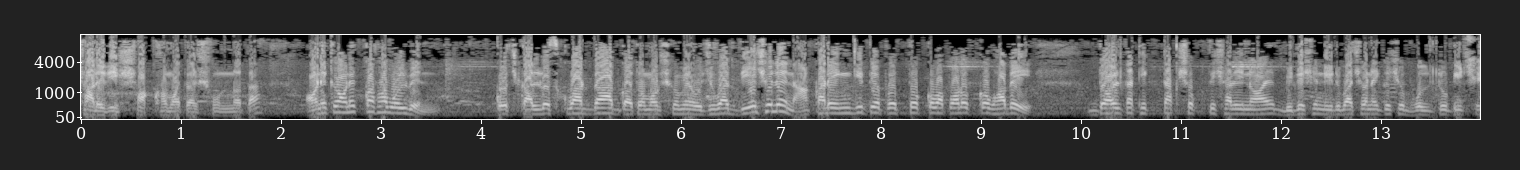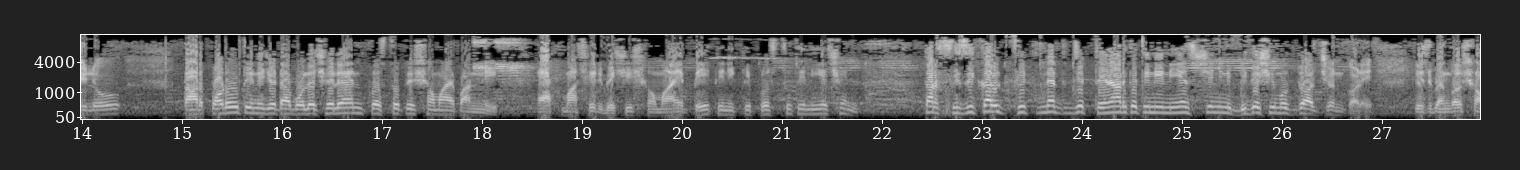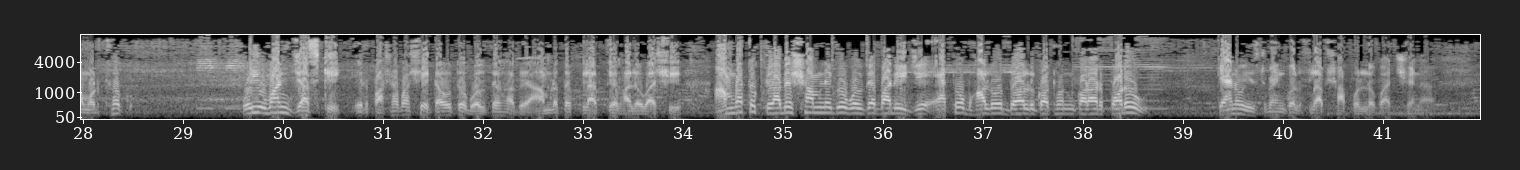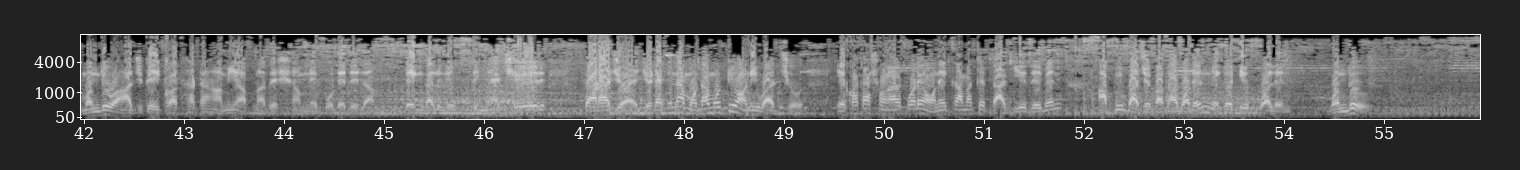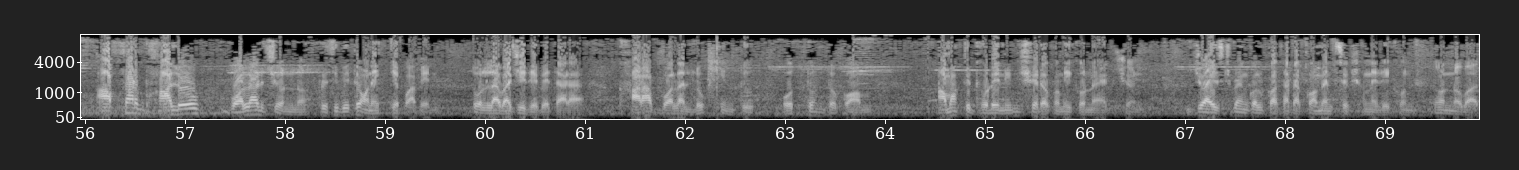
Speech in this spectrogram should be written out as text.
শারীরিক সক্ষমতার শূন্যতা। অনেকে অনেক কথা বলবেন। কোচ কার্লোস কুয়ারদাত গত মরশুমে অজুহাত দিয়েছিলেন, আকারে ইঙ্গিতে প্রত্যক্ষ বা পরোক্ষভাবে। দলটা ঠিকঠাক শক্তিশালী নয়, বিদেশি নির্বাচনে কিছু ভুল ত্রুটি ছিল। তারপরেও তিনি যেটা বলেছিলেন, প্রস্তুতির সময় পাননি। এক মাসের বেশি সময় পেয়ে তিনি কি প্রস্তুতি নিয়েছেন? তার ফিজিক্যাল ফিটনেস যে ট্রেনারকে তিনি নিয়ে এসেছেন বিদেশি মুদ্রা অর্জন করে। ইস্ট বেঙ্গল সমর্থক ওই ওয়ান জাস্টিক এর পাশাপাশি এটাও তো বলতে হবে, আমরা তো ক্লাবকে ভালোবাসি। আমরা তো ক্লাবের সামনে গিয়ে বলতে পারি যে, এত ভালো দল গঠন করার পরেও কেন ইস্ট বেঙ্গল ক্লাব সাফল্য পাচ্ছে না? বন্ধু, আজকে এই কথাটা আমি আপনাদের সামনে বলে দিলাম। বেঙ্গালুরু এফসি ম্যাচের পরাজয়, যেটা কিনা মোটামুটি অনিবার্য। এ কথা শোনার পরে অনেকে আমাকে দাগিয়ে দেবেন। আপনি বাজে কথা বলেন নেগেটিভ বলেন। বন্ধু, আপনার ভালো বলার জন্য পৃথিবীতে অনেককে পাবেন। তোল্লাবাজি দেবে তারা। খারাপ বলার লোক কিন্তু অত্যন্ত কম। আমাকে ধরে নিন সেরকমই কোনো একজন। জয় ইস্ট বেঙ্গল কথাটা কমেন্ট সেকশনে লিখুন। ধন্যবাদ।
